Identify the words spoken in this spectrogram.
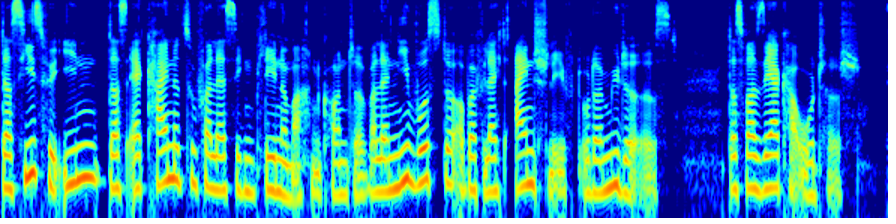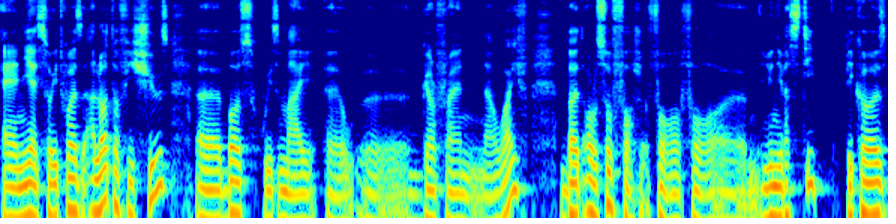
Das hieß für ihn, dass er keine zuverlässigen Pläne machen konnte, weil er nie wusste, ob er vielleicht einschläft oder müde ist. Das war sehr chaotisch. And yes, so it was a lot of issues, uh, both with my uh, uh, girlfriend, now wife, but also for for for uh, university, because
